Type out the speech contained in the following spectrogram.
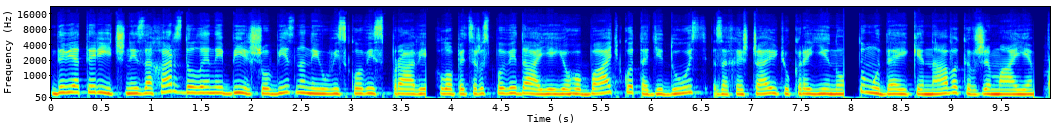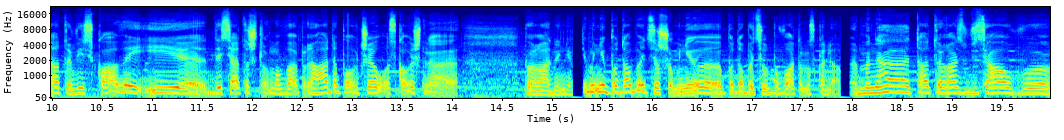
Дев'ятирічний Захар з долини більш обізнаний у військовій справі. Хлопець розповідає, його батько та дідусь захищають Україну, тому деякі навики вже має. Тато військовий і 10-та штурмова бригада отримав осколочне поранення. І мені подобається, що мені подобається вбивати москаля. Мене тато раз взяв е,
